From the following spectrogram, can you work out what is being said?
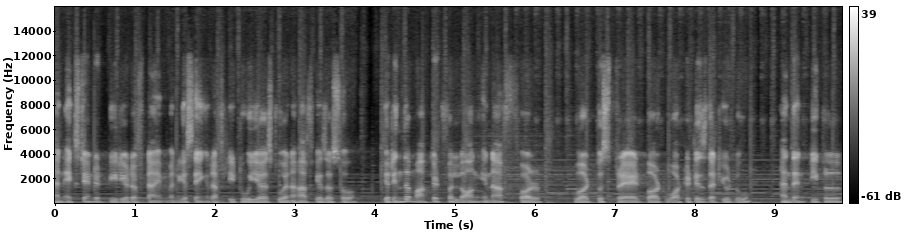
an extended period of time, when you're saying roughly two years, two and a half years or so, you're in the market for long enough for word to spread about what it is that you do. And then people,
